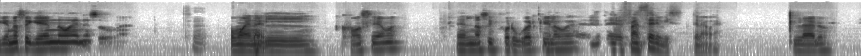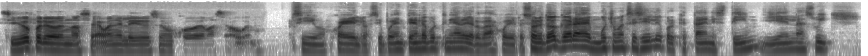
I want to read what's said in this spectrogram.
que no se queden no en eso, weón. Como en el. ¿Cómo se llama? El No Soy for Work y la weá. El fanservice de la weá. Claro. Sí, pero no sé, bueno, he leído que es un juego demasiado bueno. Sí, jueguelo. Si pueden tener la oportunidad, de verdad, jueguelo. Sobre todo que ahora es mucho más accesible porque está en Steam y en la Switch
